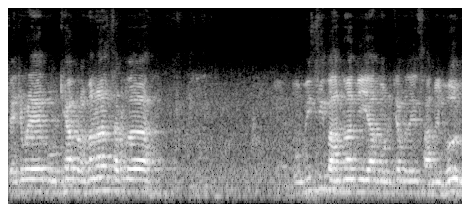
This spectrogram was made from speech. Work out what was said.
त्याच्यामुळे मोठ्या प्रमाणात सर्व ओबीसी बांधवांनी या मोर्चामध्ये सामील होऊन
